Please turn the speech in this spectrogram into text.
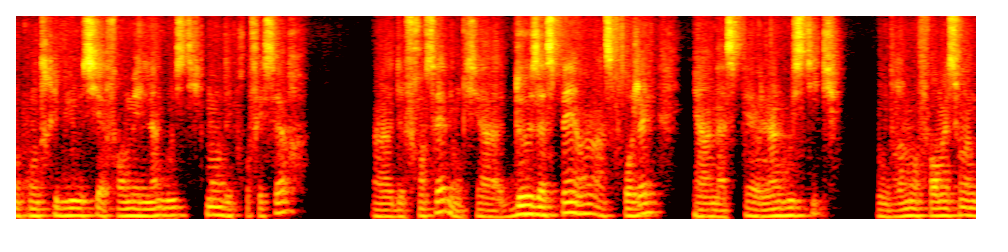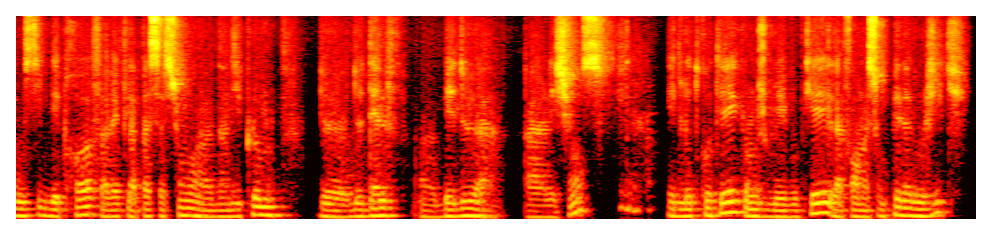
On contribue aussi à former linguistiquement des professeurs euh, de français. Donc il y a deux aspects hein, à ce projet. Il y a un aspect linguistique, donc vraiment formation linguistique des profs avec la passation euh, d'un diplôme de, de DELF euh, B2 à, à l'échéance. Et de l'autre côté, comme je vous l'ai évoqué, la formation pédagogique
